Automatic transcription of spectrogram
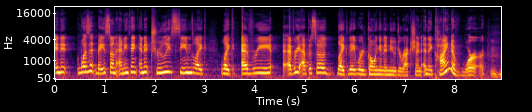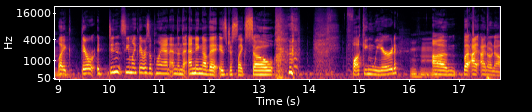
and it wasn't based on anything and it truly seemed like like every every episode like they were going in a new direction and they kind of were Mm-hmm. like there it didn't seem like there was a plan and then the ending of it is just like so fucking weird Mm-hmm. um but i i don't know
